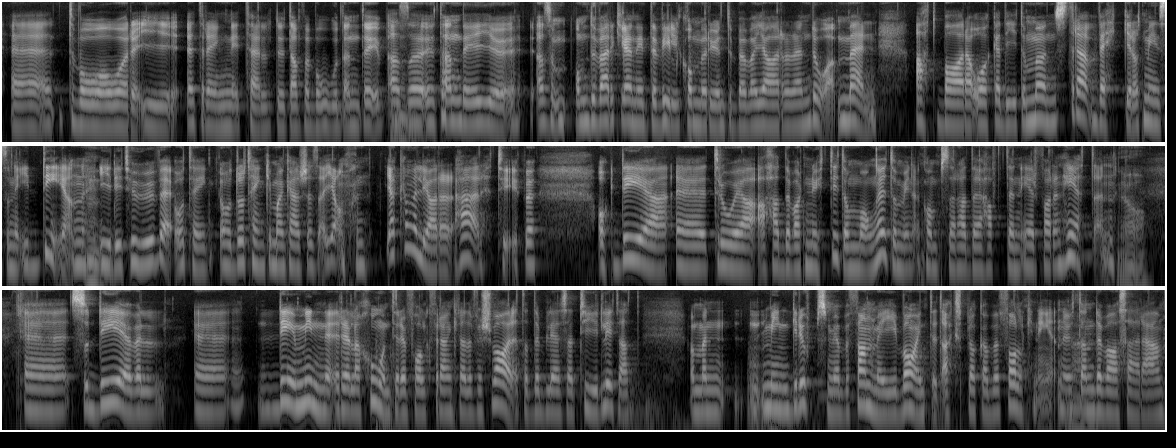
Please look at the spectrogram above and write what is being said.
eh, två år i ett regnigt tält utanför Boden typ. Alltså, Mm. Utan det är ju, alltså, om du verkligen inte vill kommer du ju inte behöva göra det ändå. Men att bara åka dit och mönstra väcker åtminstone idén Mm. i ditt huvud. Och, tänk, och då tänker man kanske så här, ja men jag kan väl göra det här typ. Och det eh, tror jag hade varit nyttigt om många av mina kompisar hade haft den erfarenheten. Ja. Eh, så det är väl eh, det är min relation till det folkförankrade försvaret. Att det blev så tydligt att ja, men, min grupp som jag befann mig i var inte ett axplock av befolkningen. Utan Nej. det var så här...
